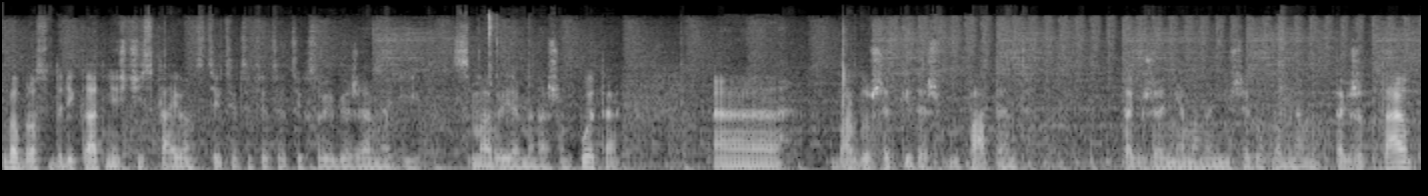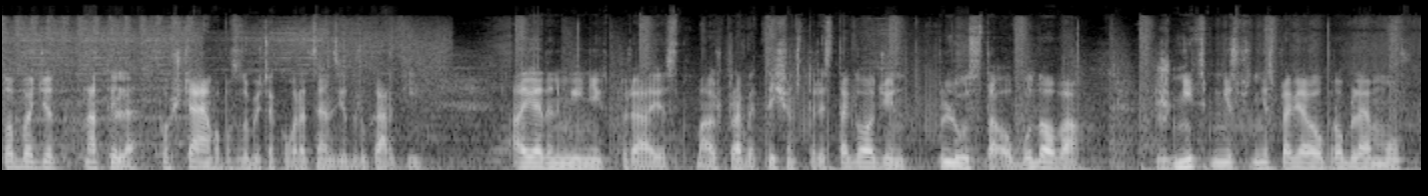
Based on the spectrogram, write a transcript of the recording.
I po prostu delikatnie ściskając, cyk, cyk, cyk, cyk, cyk, sobie bierzemy i smarujemy naszą płytę. E, bardzo szybki też patent, także nie ma najmniejszego problemu. Także ta, to będzie na tyle. Chciałem po prostu zrobić taką recenzję drukarki A1 Mini, która jest, ma już prawie 1400 godzin, plus ta obudowa. Nic mi nie, nie sprawiało problemów,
